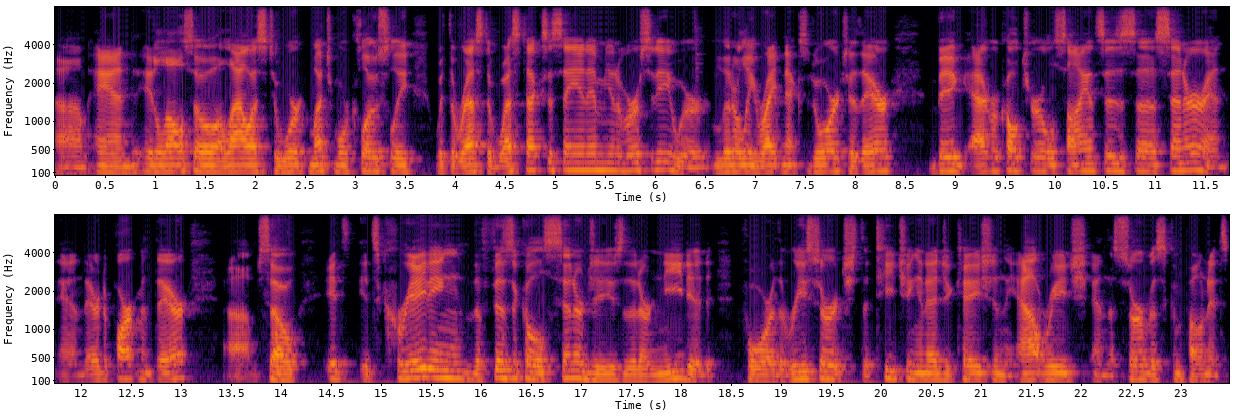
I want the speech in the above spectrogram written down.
Um, and it'll also allow us to work much more closely with the rest of West Texas A&M University. We're literally right next door to their big agricultural sciences uh, center and, and their department there. Um, so it's, it's creating the physical synergies that are needed for the research, the teaching and education, the outreach, and the service components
